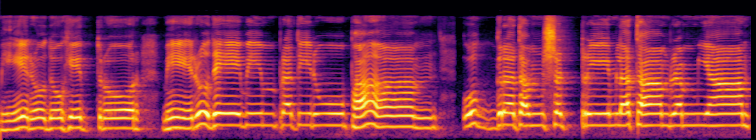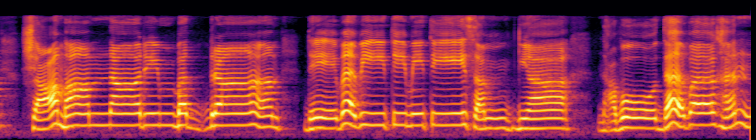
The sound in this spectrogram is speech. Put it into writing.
मेरुदुहित्रोर्मेरुदेवीं प्रतिरूपाम् उग्रतं षट्रीं लतां रम्यां श्यामां नारीं भद्रां देववीतिमिति संज्ञा नवोदवहन्।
